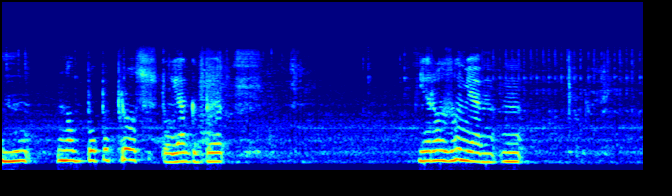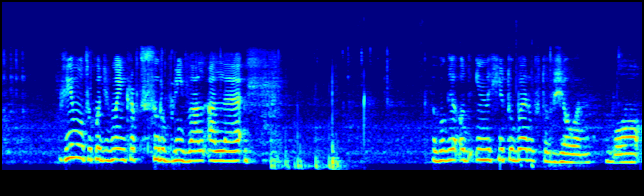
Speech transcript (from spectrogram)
Mm, No bo po prostu jakby... Nie rozumiem. mm, Wiem o co chodzi w Minecraft Survival, ale w ogóle od innych youtuberów to wziąłem, bo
